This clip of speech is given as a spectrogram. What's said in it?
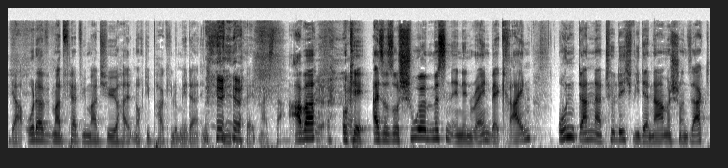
Ja, oder man fährt wie Mathieu halt noch die paar Kilometer ins wird Weltmeister. Aber okay, also so Schuhe müssen in den Rainback rein und dann natürlich, wie der Name schon sagt,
